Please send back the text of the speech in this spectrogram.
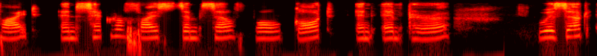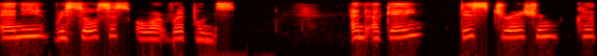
fight and sacrifice themselves for God and Emperor without any resources or weapons. And again, this situation could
